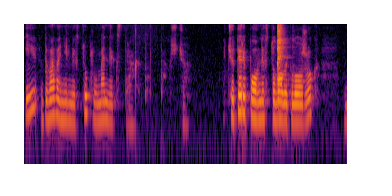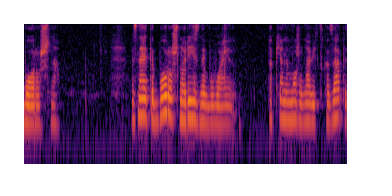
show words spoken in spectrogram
І два ванільних цукру у мене екстракт. Так що 4 повних столових ложок борошна. Ви знаєте, борошно різне буває. Так я не можу навіть сказати,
